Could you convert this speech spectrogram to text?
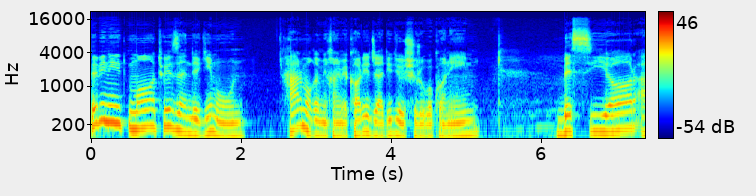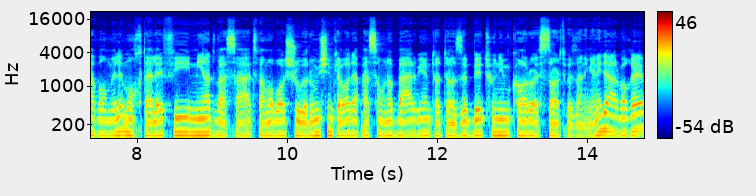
ببینید ما توی زندگیمون هر موقع می‌خوایم یه کاری جدیدی رو شروع بکنیم بسیار عوامل مختلفی میاد وسط و ما باش روبرو میشیم که باید پس اونا بر بیایم تا تازه بتونیم کار رو استارت بزنیم. یعنی در واقع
